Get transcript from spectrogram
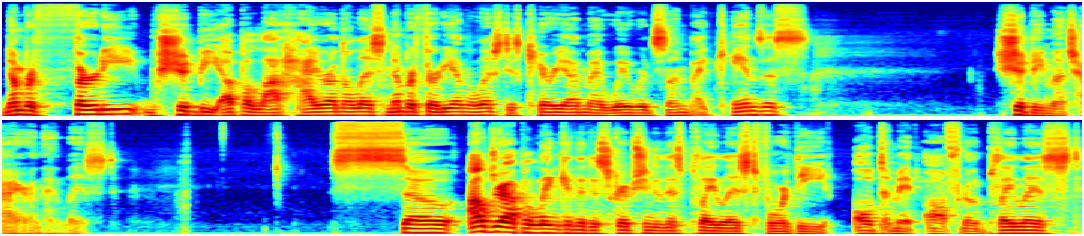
Number 30 should be up a lot higher on the list. Number 30 on the list is Carry On My Wayward Son by Kansas. Should be much higher on that list. So I'll drop a link in the description to this playlist for the ultimate off road playlist.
